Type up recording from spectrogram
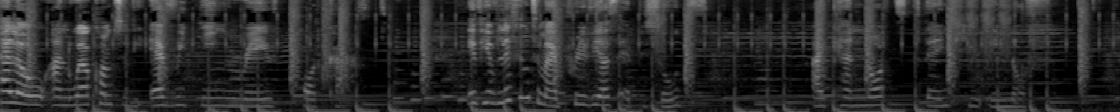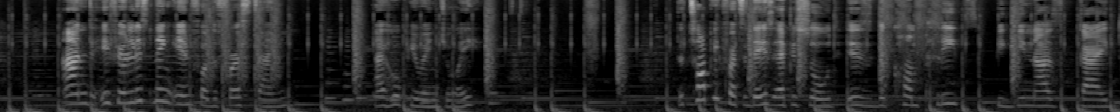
Hello, and welcome to the Everything Rave podcast. If you've listened to my previous episodes, I cannot thank you enough. And if you're listening in for the first time, I hope you enjoy. The topic for today's episode is the complete beginner's guide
